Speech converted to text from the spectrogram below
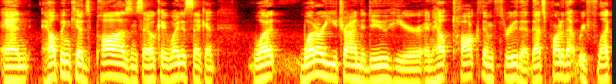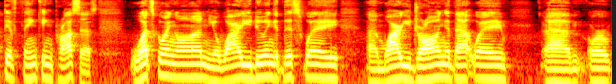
and helping kids pause and say, okay, wait a second, what what are you trying to do here and help talk them through that that's part of that reflective thinking process what's going on you know why are you doing it this way? Um, why are you drawing it that way? Um, or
